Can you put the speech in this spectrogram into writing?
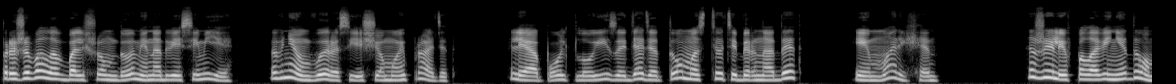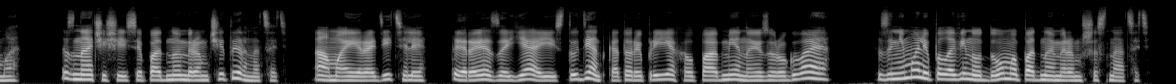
проживала в большом доме на две семьи. В нем вырос еще мой прадед. Леопольд, Луиза, дядя Томас, тетя Бернадет и Марихен жили в половине дома, значащейся под номером 14, а мои родители Тереза, я и студент, который приехал по обмену из Уругвая, занимали половину дома под номером 16.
